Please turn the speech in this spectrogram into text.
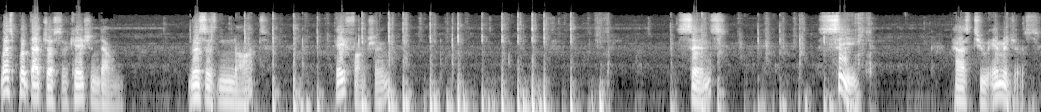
Let's put that justification down. This is not a function since C has two images.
